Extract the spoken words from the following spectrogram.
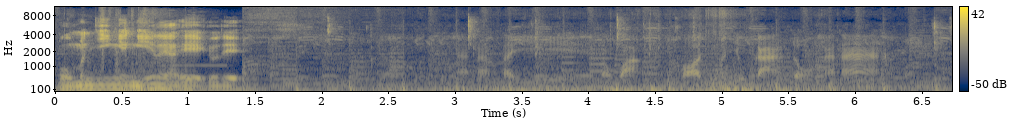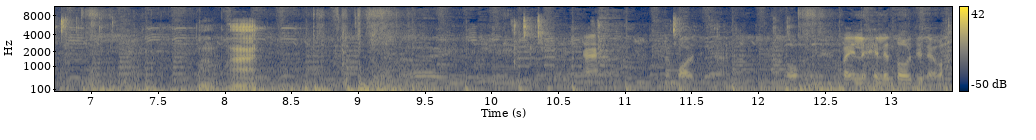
โหมันยิงอย่างนี้เลยอะเอกดูดินั่นน่ะไประวังบอสมันอยู่กลางดงนะน่าอะพลาดเฮ้ยนะแต่บอสอยู่นะโอ้ไปเลยแล้วโตอยู่ไหนวะ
